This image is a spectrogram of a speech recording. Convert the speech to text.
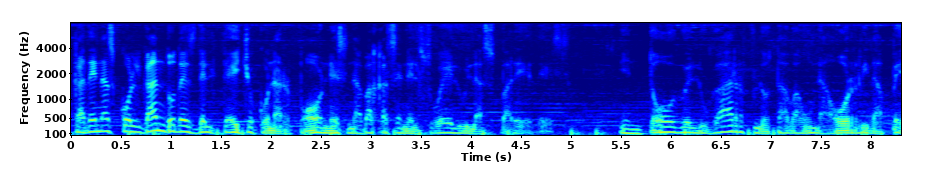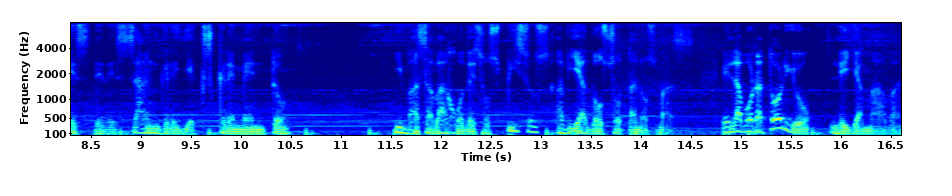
cadenas colgando desde el techo con arpones, navajas en el suelo y las paredes, en todo el lugar flotaba una hórrida peste de sangre y excremento. Y más abajo de esos pisos había dos sótanos más. El laboratorio le llamaban.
